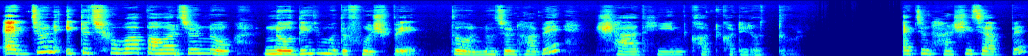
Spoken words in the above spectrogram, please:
একজন একটু ছোঁয়া পাওয়ার জন্য নদীর মতো ফুঁসবে। তো অন্যজন হবে স্বাধীন খটখটে রোদ্দুর। একজন হাসি চাপবে,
